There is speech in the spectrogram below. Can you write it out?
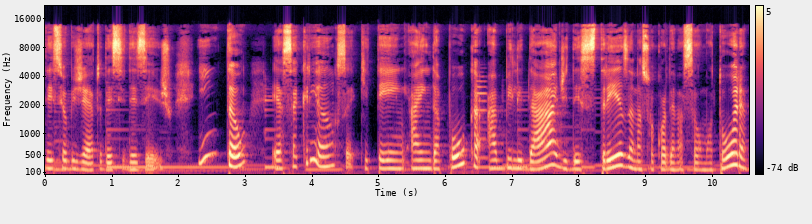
desse objeto, desse desejo. E então, essa criança que tem ainda pouca habilidade, destreza na sua coordenação motora,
